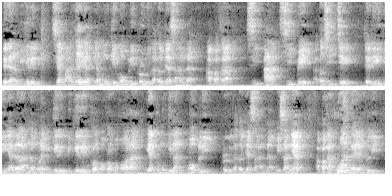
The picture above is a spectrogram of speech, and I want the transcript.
Jadi Anda pikirin, siapa aja ya yang mungkin mau beli produk atau jasa Anda? Apakah si A, si B, atau si C. Jadi intinya adalah Anda mulai pikirin-pikirin kelompok-kelompok orang yang kemungkinan mau beli produk atau jasa Anda. Misalnya, apakah keluarga yang beli?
